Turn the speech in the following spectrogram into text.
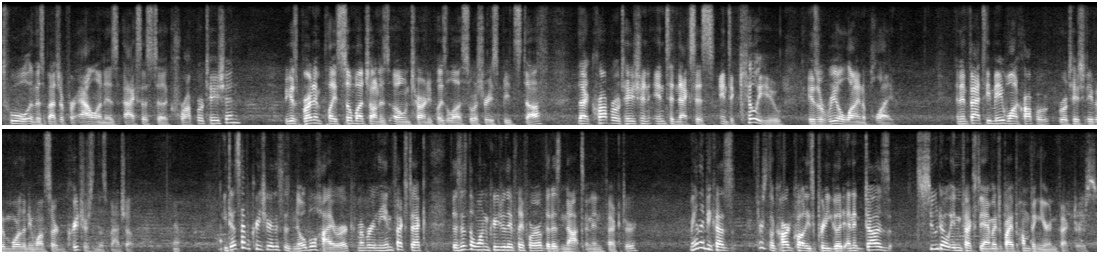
tool in this matchup for Alan is access to crop rotation. Because Brennan plays so much on his own turn, he plays a lot of sorcery speed stuff, that crop rotation into Nexus into kill you is a real line of play. And in fact, he may want crop rotation even more than he wants certain creatures in this matchup. Yeah. He does have a creature. This is Noble Hierarch. Remember, in the Infect deck, this is the one creature they play four of that is not an Infector. Mainly because, first, of the card quality is pretty good, and it does pseudo infect damage by pumping your Infectors.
